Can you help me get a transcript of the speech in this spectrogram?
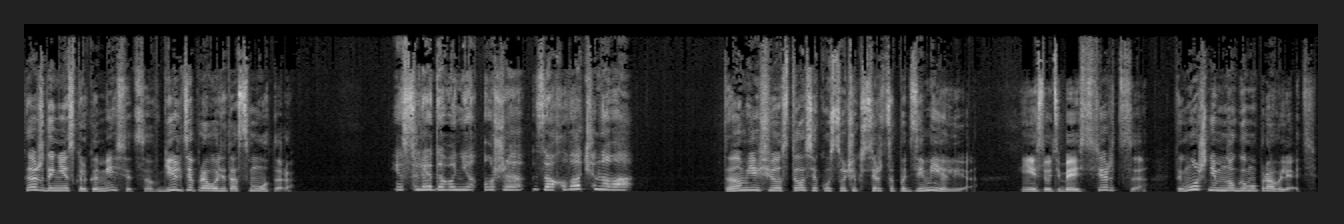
Каждые несколько месяцев гильдия проводит осмотр. Исследование уже захваченного? Там еще остался кусочек сердца подземелья. Если у тебя есть сердце, ты можешь немного им управлять.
